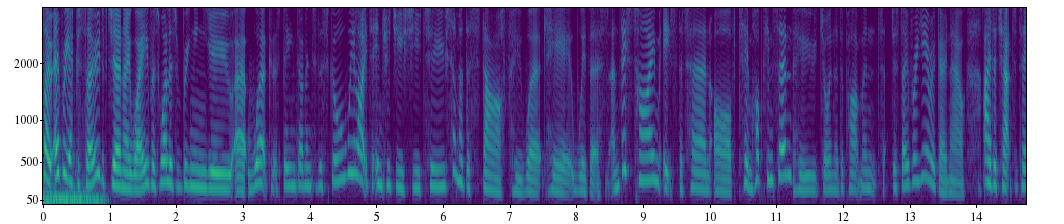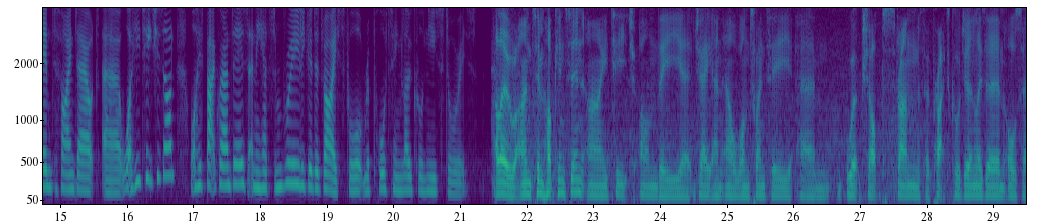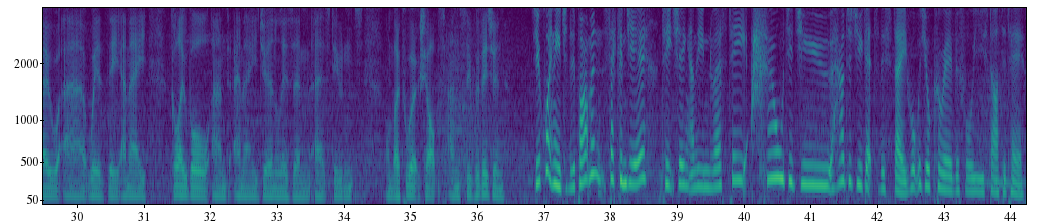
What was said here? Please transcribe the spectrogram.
So, every episode of Journo Wave, as well as bringing you uh, work that's being done into the school, we like to introduce you to some of the staff who work here with us. And this time it's the turn of Tim Hopkinson, who joined the department just over a year ago now. I had a chat to Tim to find out uh, what he teaches on, what his background is, and he had some really good advice for reporting local news stories. Hello, I'm Tim Hopkinson. I teach on the uh, JNL 120 um, workshop strand for practical journalism, also uh, with the MA Global and MA Journalism uh, students on both workshops and supervision. So you're quite new to the department, second year teaching at the university. How did you how did you get to this stage? What was your career before you started here?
